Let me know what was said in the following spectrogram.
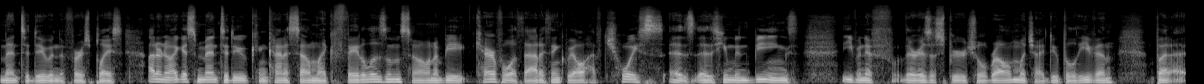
meant to do in the first place. I don't know. I guess meant to do can kind of sound like fatalism, so I want to be careful with that. I think we all have choice as as human beings, even if there is a spiritual realm, which I do believe in. But uh,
